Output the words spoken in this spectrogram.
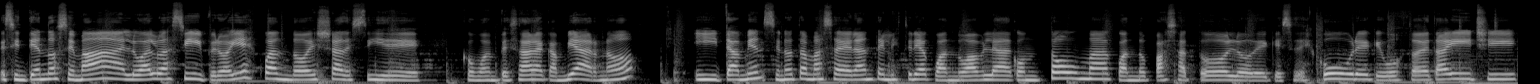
sintiéndose mal o algo así, pero ahí es cuando ella decide como empezar a cambiar, ¿no? Y también se nota más adelante en la historia cuando habla con Touma, cuando pasa todo lo de que se descubre que gusta de Taichi.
